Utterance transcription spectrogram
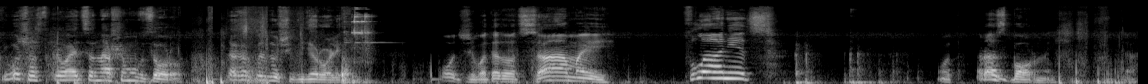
И вот что открывается нашему взору так как в предыдущих видеороликах. Вот же вот этот вот самый фланец, вот, разборный. Да.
